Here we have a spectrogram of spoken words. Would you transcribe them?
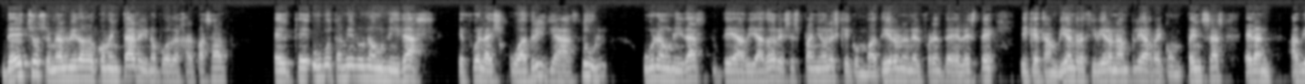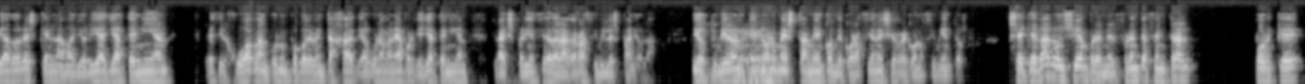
De hecho, se me ha olvidado comentar y no puedo dejar pasar el que hubo también una unidad, que fue la Escuadrilla Azul, una unidad de aviadores españoles que combatieron en el Frente del Este y que también recibieron amplias recompensas. Eran aviadores que en la mayoría ya tenían, es decir, jugaban con un poco de ventaja de alguna manera porque ya tenían la experiencia de la Guerra Civil Española. Y obtuvieron enormes también condecoraciones y reconocimientos. Se quedaron siempre en el Frente Central porque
